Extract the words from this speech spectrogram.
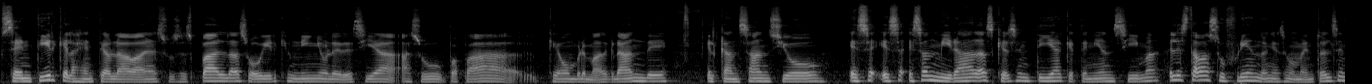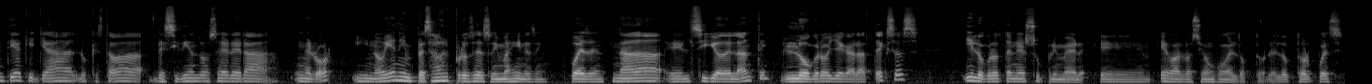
Sentir que la gente hablaba de sus espaldas, oír que un niño le decía a su papá qué hombre más grande, el cansancio, esas miradas que él sentía que tenía encima, él estaba sufriendo en ese momento. Él sentía que ya lo que estaba decidiendo hacer era un error y no había ni empezado el proceso, imagínense. Pues nada, él siguió adelante, logró llegar a Texas y logró tener su primer eh, evaluación con el doctor. El doctor pues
